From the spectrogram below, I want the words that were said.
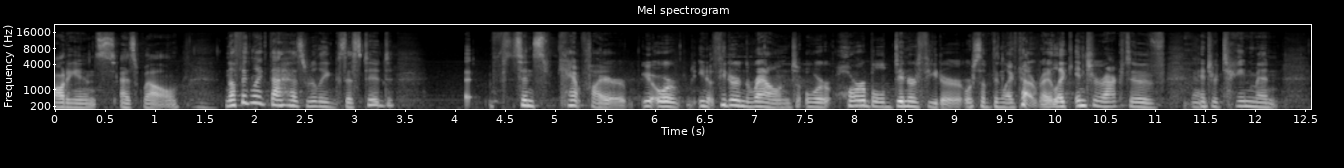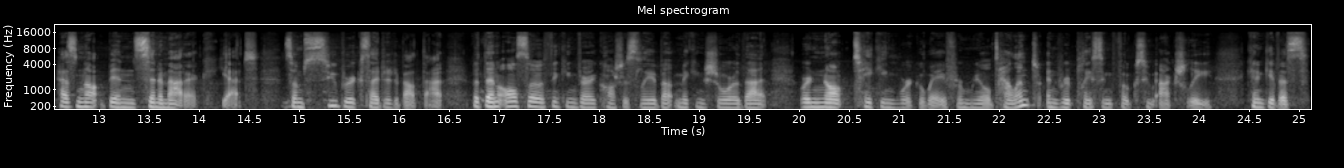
audience as well. Mm-hmm. Nothing like that has really existed uh, since campfire or you know theater in the round or horrible dinner theater or something like that right like interactive yeah. entertainment has not been cinematic yet. So I'm super excited about that. But then also thinking very cautiously about making sure that we're not taking work away from real talent and replacing folks who actually can give us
